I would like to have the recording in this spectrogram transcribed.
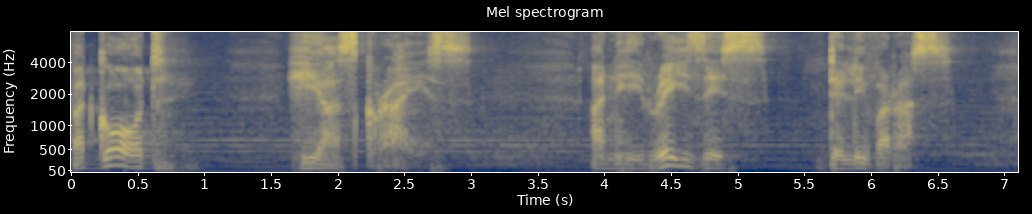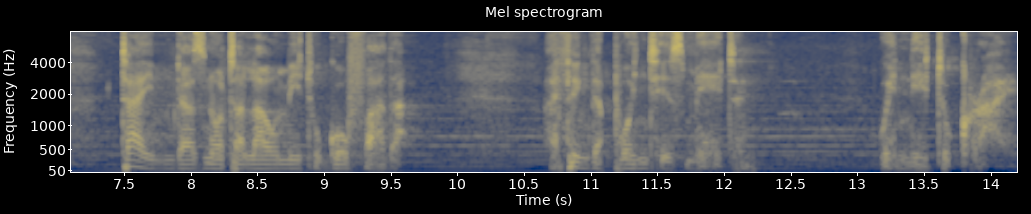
But God hears cries and He raises deliverers time does not allow me to go further. I think the point is made. We need to cry.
